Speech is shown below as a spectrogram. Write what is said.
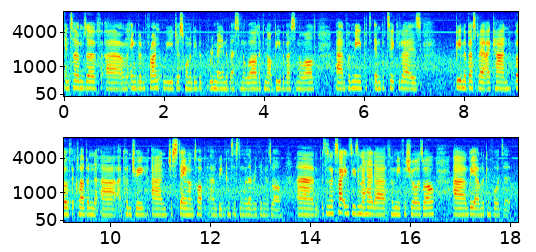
In terms of uh, on the England front, we just want to be the, remain the best in the world, if not be the best in the world. And for me, in particular, is being the best player I can, both at club and uh, at country, and just staying on top and being consistent with everything as well. Um, it's an exciting season ahead uh, for me for sure as well. Um, but yeah, I'm looking forward to it.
